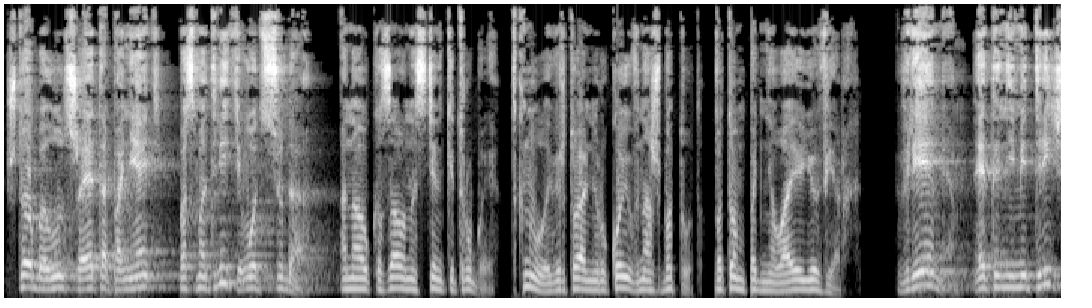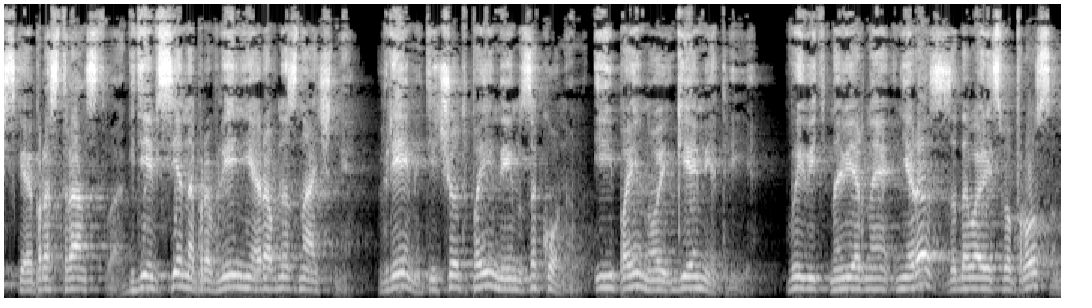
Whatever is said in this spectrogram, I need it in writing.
Чтобы лучше это понять, посмотрите вот сюда. Она указала на стенки трубы, ткнула виртуальной рукой в наш батут, потом подняла ее вверх. Время – это не метрическое пространство, где все направления равнозначны. Время течет по иным законам и по иной геометрии. Вы ведь, наверное, не раз задавались вопросом,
